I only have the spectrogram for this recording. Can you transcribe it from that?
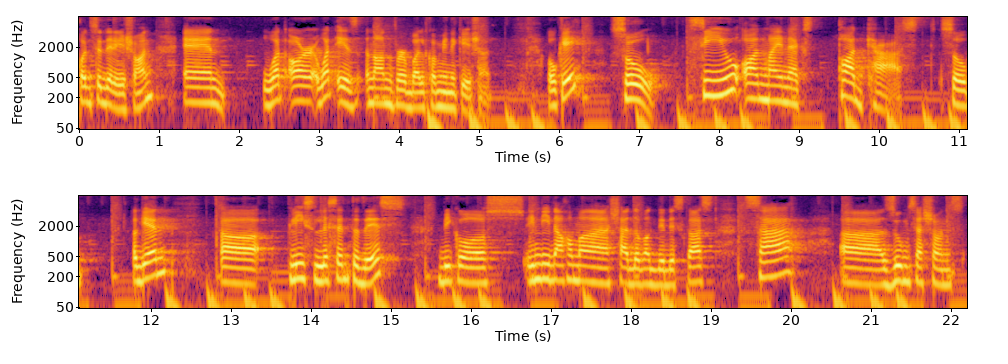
consideration, and what are what is non-verbal communication. Okay? So, see you on my next podcast. So, again, uh, please listen to this because hindi na ako masyado magdi-discuss sa uh, Zoom sessions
